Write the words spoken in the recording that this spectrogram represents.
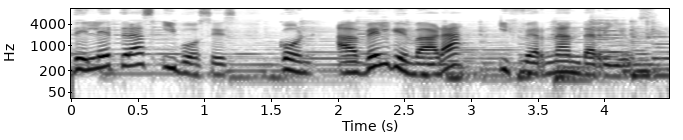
de Letras y Voces con Abel Guevara y Fernanda Ríos.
